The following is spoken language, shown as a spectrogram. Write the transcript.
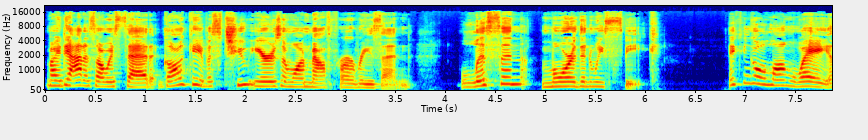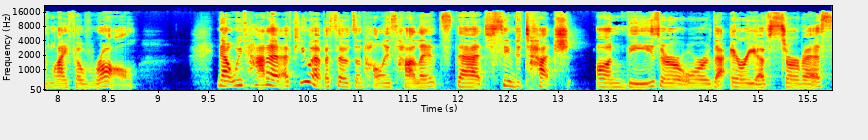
My dad has always said, God gave us two ears and one mouth for a reason. Listen more than we speak. It can go a long way in life overall. Now, we've had a, a few episodes on Holly's Highlights that seem to touch on these or, or that area of service.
